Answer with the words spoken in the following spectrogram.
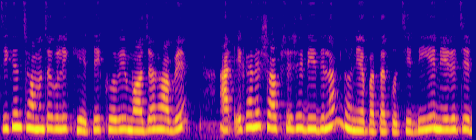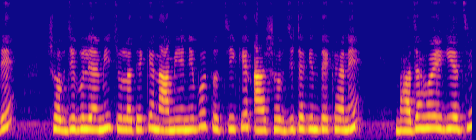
চিকেন সমোসাগুলি খেতে খুবই মজার হবে। আর এখানে সব শেষে দিয়ে দিলাম ধনিয়া পাতা কুচি। দিয়ে নেড়ে চেড়ে সবজিগুলি আমি চুলা থেকে নামিয়ে নিব। তো চিকেন আর সবজিটা কিন্তু এখানে ভাজা হয়ে গিয়েছে।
